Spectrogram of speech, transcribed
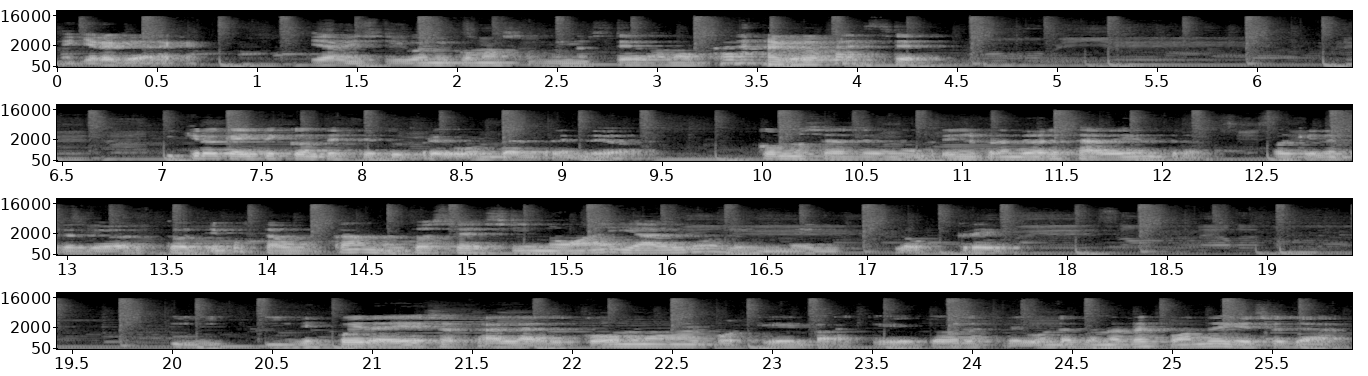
Me quiero quedar acá. Y ella me dice, bueno, ¿y cómo? Y no sé, vamos a buscar algo para hacer. Y creo que ahí te contesté tu pregunta, emprendedor. ¿Cómo se hace un emprendedor? El emprendedor está adentro, porque el emprendedor todo el tiempo está buscando. Entonces, si no hay algo, lo invento, lo creo. Y, y después de eso está la del cómo, el por qué, el para qué, todas las preguntas que uno responde y eso ya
